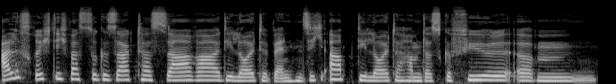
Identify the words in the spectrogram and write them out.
alles richtig, was du gesagt hast, Sarah. Die Leute wenden sich ab, die Leute haben das Gefühl, ähm,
